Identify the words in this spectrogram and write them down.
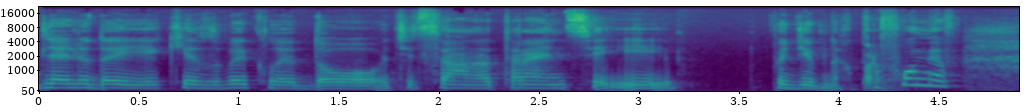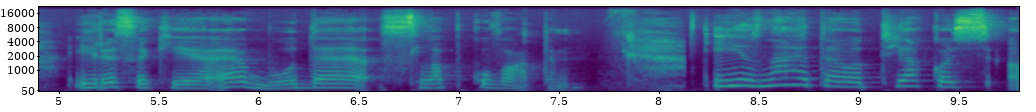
для людей, які звикли до Тіціана Теренці і подібних парфумів, Іриса Кіе буде слабкуватим. І знаєте, от якось е,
